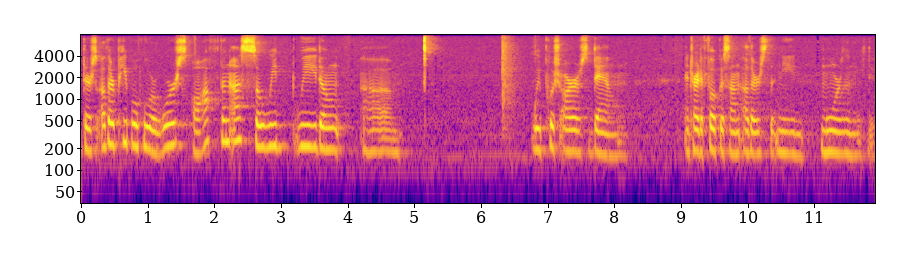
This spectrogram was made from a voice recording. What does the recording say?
there's other people who are worse off than us, so we, we don't, um, we push ours down and try to focus on others that need more than we do.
